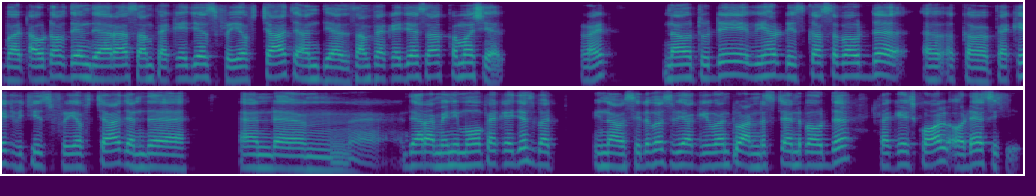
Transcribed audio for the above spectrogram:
but out of them there are some packages free of charge and there are some packages are commercial right now today we have discussed about the uh, uh, package which is free of charge and the and um, there are many more packages but in our syllabus we are given to understand about the package called Audacity,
